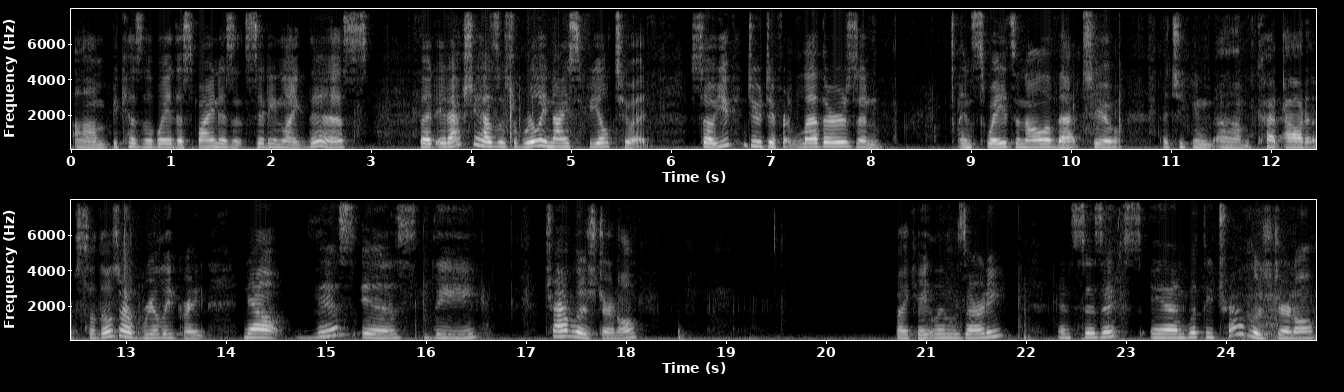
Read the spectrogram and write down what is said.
um, because of the way the spine isn't sitting like this, but it actually has this really nice feel to it. So you can do different leathers and, and suedes and all of that too that you can um, cut out of. So those are really great. Now, this is the Traveler's Journal by Caitlin Lizardi and Sizzix. And with the Traveler's Journal,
